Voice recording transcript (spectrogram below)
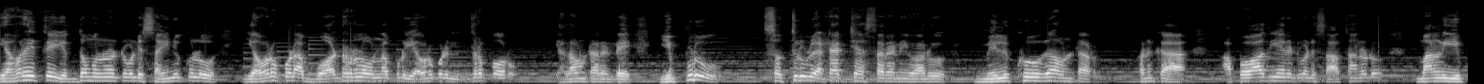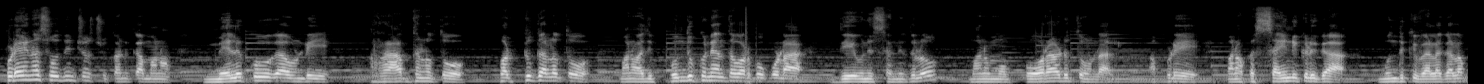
ఎవరైతే యుద్ధంలో ఉన్నటువంటి సైనికులు ఎవరు కూడా బార్డర్లో ఉన్నప్పుడు ఎవరు కూడా నిద్రపోరు. ఎలా ఉంటారంటే ఎప్పుడు శత్రువులు అటాక్ చేస్తారని వారు మెలకువగా ఉంటారు. కనుక అపవాది అయినటువంటి సాతానుడు మనల్ని ఎప్పుడైనా శోధించవచ్చు. కనుక మనం మెలకువగా ఉండి ప్రార్థనతో పట్టుదలతో మనం అది పొందుకునేంత వరకు కూడా దేవుని సన్నిధిలో మనము పోరాడుతూ ఉండాలి. అప్పుడే మన ఒక సైనికుడిగా ముందుకు వెళ్ళగలం.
